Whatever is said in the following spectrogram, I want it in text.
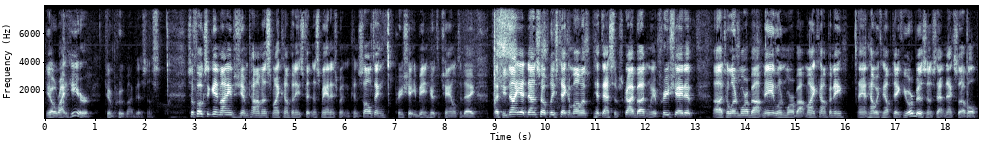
you know, right here to improve my business. So, folks, again, my name is Jim Thomas. My company is Fitness Management and Consulting. Appreciate you being here at the channel today. If you've not yet done so, please take a moment, hit that subscribe button. We appreciate it. Uh, to learn more about me, learn more about my company, and how we can help take your business that next level,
